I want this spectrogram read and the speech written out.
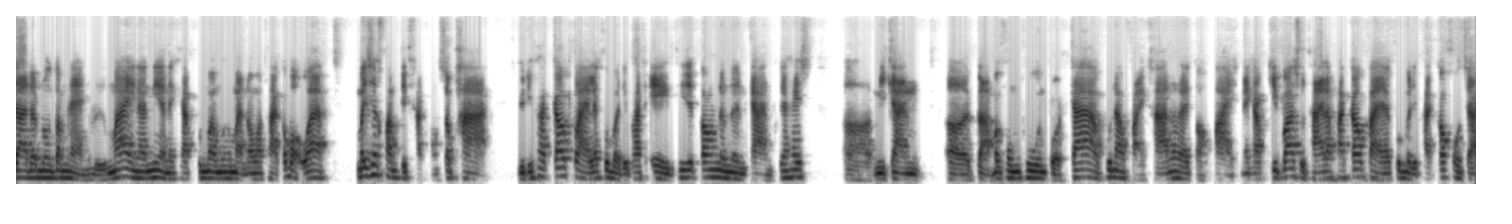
จะดำรงตำแหน่งหรือไม่นั้นเนี่ยนะครับคุณมามุฮัมมัดนอมาทาก็บอกว่าไม่ใช่ความติดขัดของสภา อยู่ที่พรรคเก้าไกลและคุณปฏิพัฒน์เองที่จะต้องดำเนินการเพื่อให้มีการกลับมาคมทูลโปรดเกล้าผู้นำฝ่ายค้านอะไรต่อไปนะครับคิดว่าสุดท้ายแล้วพรรคเก้าไกลและคุณปฏิพัฒน์ก็คงจะ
